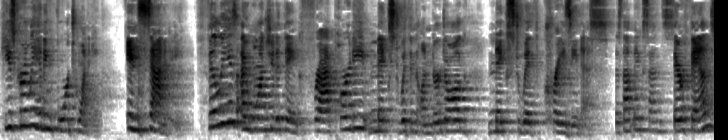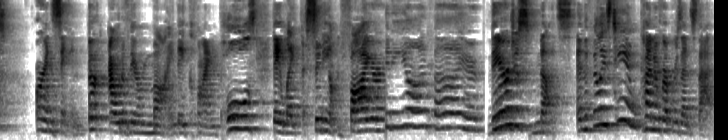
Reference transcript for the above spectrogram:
He's currently hitting 420. Insanity. Phillies, I want you to think frat party mixed with an underdog, mixed with craziness. Does that make sense? Their fans are insane. They're out of their mind. They climb poles, they light the city on fire. City on fire. They're just nuts. And the Phillies team kind of represents that.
